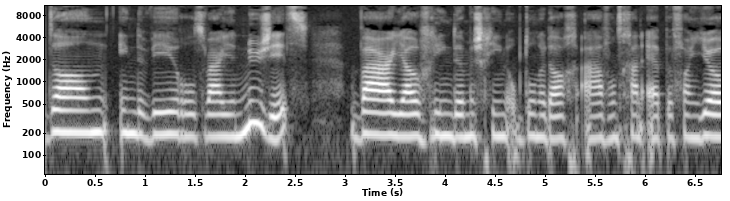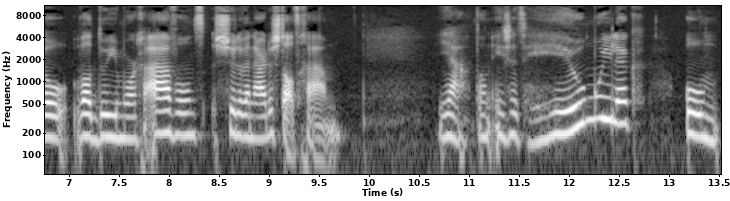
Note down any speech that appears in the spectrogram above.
dan in de wereld waar je nu zit. Waar jouw vrienden misschien op donderdagavond gaan appen van: Yo, wat doe je morgenavond? Zullen we naar de stad gaan? Ja, dan is het heel moeilijk om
